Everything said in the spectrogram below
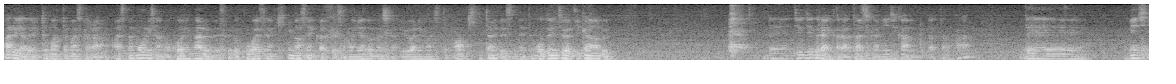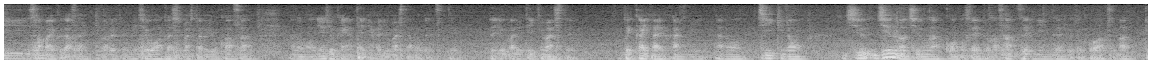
ある宿に泊まってましたら「明日毛利さんの講演があるんですけど小林さん聞きませんか?」ってその宿主から言われまして「あ聞きたいですね」って午前中は時間あるで10時ぐらいから確か2時間だったのかなで名刺3枚くださいって言われて名刺をお渡しましたら翌朝あの入場券が手に入りましたのでつってで呼ばれていきましてでっかい体育館にあの地域の 10, 10の中学校の生徒が3000人全部でこう集まって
